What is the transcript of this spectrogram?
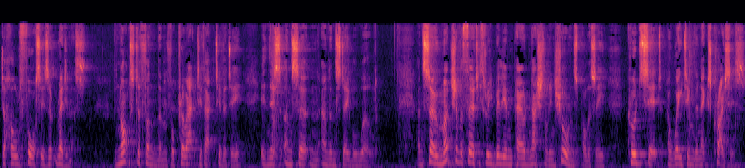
to hold forces at readiness, not to fund them for proactive activity in this uncertain and unstable world. And so much of a £33 billion national insurance policy could sit awaiting the next crisis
